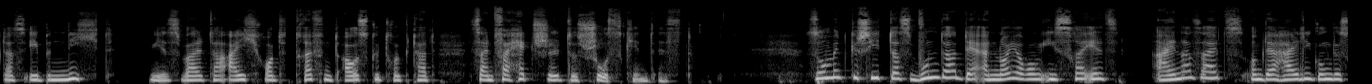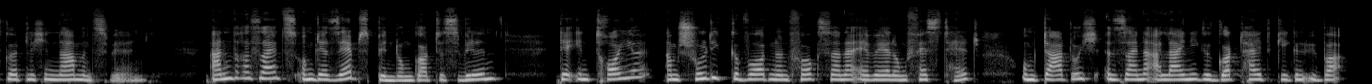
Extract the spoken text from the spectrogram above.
Das eben nicht, wie es Walter Eichrott treffend ausgedrückt hat, sein verhätscheltes Schoßkind ist. Somit geschieht das Wunder der Erneuerung Israels einerseits um der Heiligung des göttlichen Namens willen, andererseits um der Selbstbindung Gottes willen, der in Treue am schuldig gewordenen Volk seiner Erwählung festhält, um dadurch seine alleinige Gottheit gegenüber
